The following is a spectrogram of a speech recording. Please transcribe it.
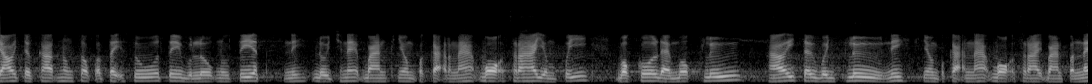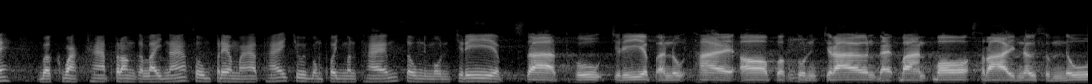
យោជន៍ទៅកើតក្នុងសុគតិសួគ៌ទេវលោកនោះទៀតនេះដូច្នេះបានខ្ញុំបកករណាបកស្រាយអំពីបកគលដែលមកភ្លឺហើយទៅវិញភ្លឺនេះខ្ញុំបកករណាបកស្រាយបានប៉ុណ្ណេះបើខ្វះខាតត្រង់កន្លែងណាសូមព្រះមហាថៃជួយបំពេញបន្ថែមសូមនិមន្តជ្រាប សាធុជ្រាបអនុថៃអរប្រគុណច្រើន ដែលបានបកស្រាយនៅសំណួរ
